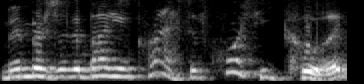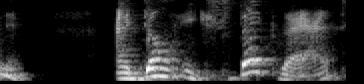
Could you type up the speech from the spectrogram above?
members of the body of Christ. Of course, he could. I don't expect that,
